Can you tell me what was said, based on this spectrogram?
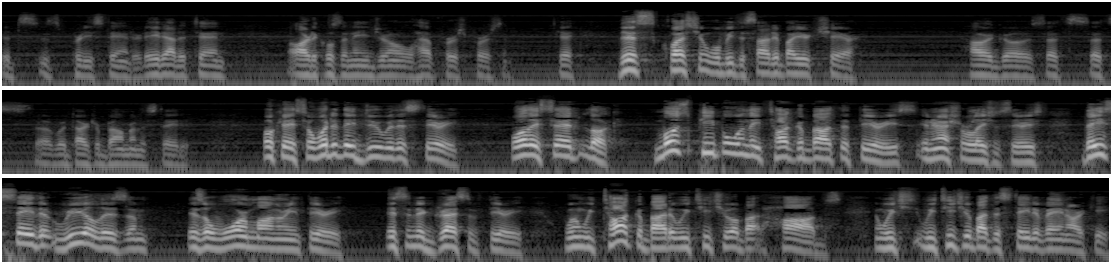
it's, it's pretty standard. Eight out of 10 articles in any journal will have first person. Okay? This question will be decided by your chair. How it goes, that's, that's uh, what Dr. Bauman has stated. Okay, so what did they do with this theory? Well, they said, look, most people, when they talk about the theories, international relations theories, they say that realism is a warmongering theory. It's an aggressive theory. When we talk about it, we teach you about Hobbes, and we, we teach you about the state of anarchy,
